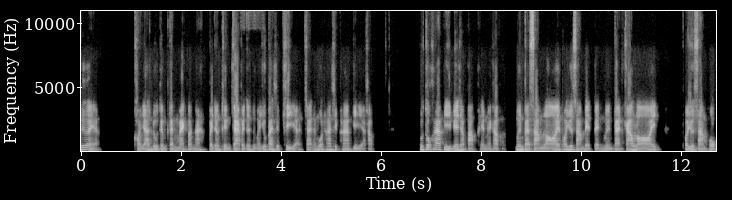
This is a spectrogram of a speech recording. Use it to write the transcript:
เรื่อยๆอะขออนุญาตดูเต็มเต็มแม็กก่อนนะไปจนถึงจ่ายไปจนถึงอายุแปดสิบสี่อะจ่ายทั้งหมดห้าสิบห้าปีอะครับทุกๆห้าปีเบี้ยจะปรับเห็นไหมครับหมื่นแปดสามร้อยพออายุสามเอ็ดเป็นหมื่นแปดเก้าร้อยพออายุสามหก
